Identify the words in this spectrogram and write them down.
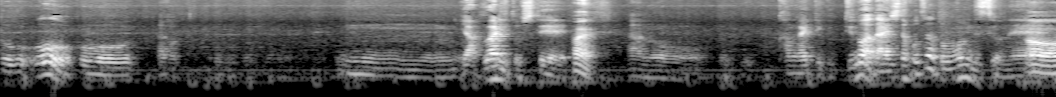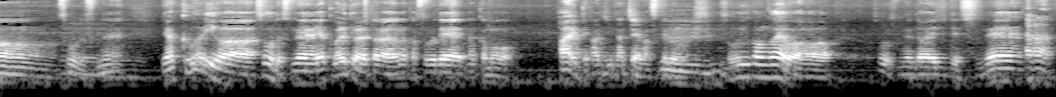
とをこうなんかうん役割として、はい。あの考えていくっていうのは大事なことだと思うんですよね。ああそうですね。うん。役割はそうですね。役割って言われたらなんかそれでなんかもうはいって感じになっちゃいますけどうん。そういう考えはそうですね。大事ですね。だから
